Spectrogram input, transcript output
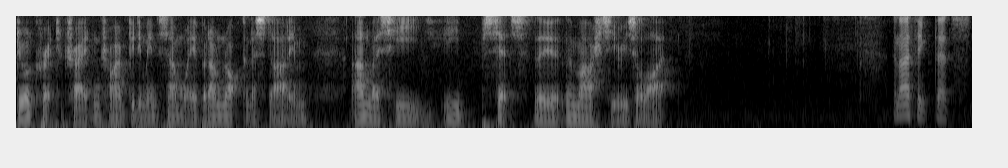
do a corrective trade and try and fit him in somewhere. But I'm not going to start him unless he he sets the the Marsh series alight. And I think that's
